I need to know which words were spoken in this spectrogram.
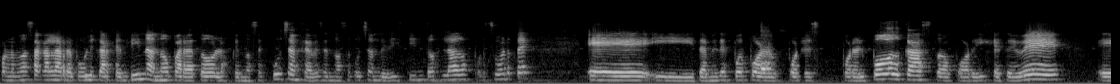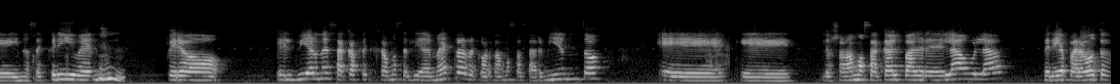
por lo menos acá en la República Argentina, no para todos los que nos escuchan, que a veces nos escuchan de distintos lados, por suerte, eh, y también después por, por, el, por el podcast o por IGTV, eh, y nos escriben, pero el viernes acá festejamos el Día del Maestro, recordamos a Sarmiento, eh, que lo llamamos acá el padre del aula. Sería para otro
